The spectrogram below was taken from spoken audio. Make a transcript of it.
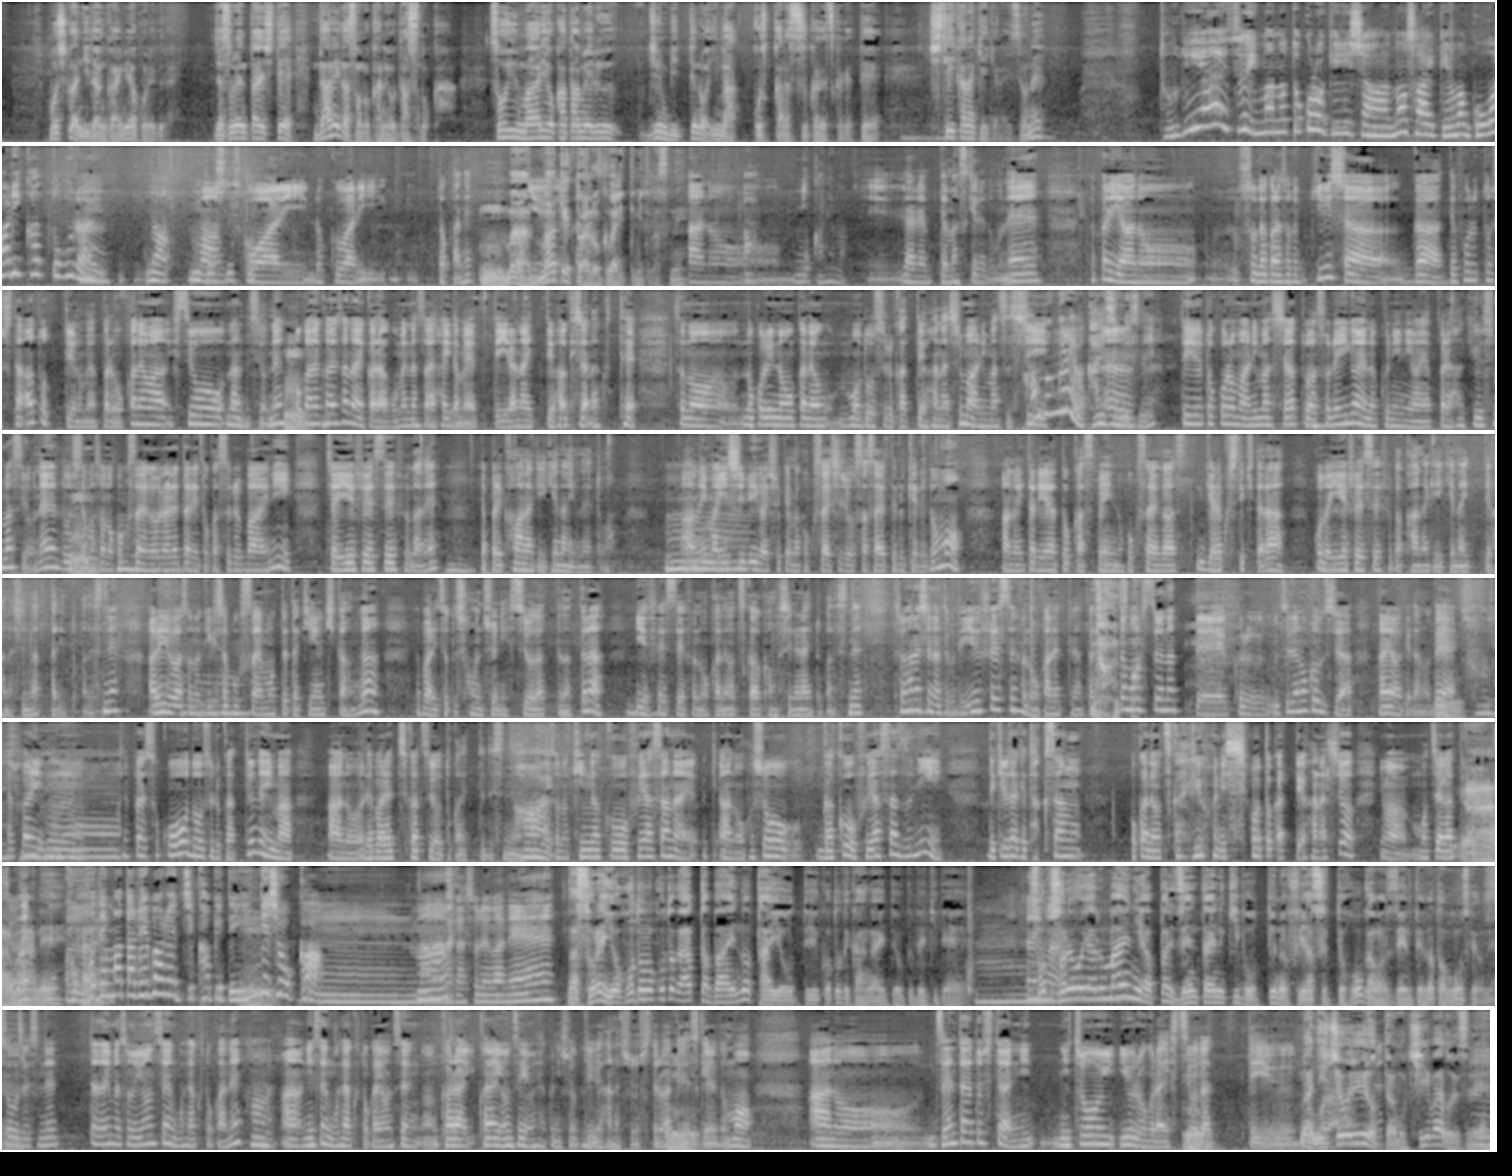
もしくは2段階目はこれぐらい。じゃあそれに対して誰がその金を出すのか。そういう周りを固める準備っていうのを今、ここから数ヶ月かけてしていかなきゃいけないですよね。とりあえず今のところギリシャの債券は5割カットぐらいな見通しですか、うんまあ、5割6割とかね、うん、まあマーケットは6割って見てますね。あのー、お金もられてますけれどもねやっぱりあのそうだからそのギリシャがデフォルトした後っていうのもやっぱりお金は必要なんですよね、うん、お金返さないからごめんなさいはいダメっていらないっていうわけじゃなくてその残りのお金をもどうするかっていう話もありますし半分ぐらいは返すんですね、うん。っていうところもありますし、あとはそれ以外の国にはやっぱり波及しますよね。どうしてもその国債が売られたりとかする場合に、じゃあ EFSF がね、やっぱり買わなきゃいけないよねと。あの今 ECB が一生懸命国際市場を支えてるけれどもあのイタリアとかスペインの国債が下落してきたら今度 EFSF が買わなきゃいけないっていう話になったりとかですね。あるいはそのギリシャ国債持ってた金融機関がやっぱりちょっと資本中に必要だってなったら EFSF のお金を使うかもしれないとかですね。そういう話になってくると EFSF のお金ってやっぱりとっても必要になってくるうちでのことじゃないわけなのでやっぱり、うん、やっぱりそこをどうするかっていうので今あのレバレッジ活用とか言ってですね、はい、その金額を増やさないあの保証額を増やさずにできるだけたくさんお金を使えるようにしようとかっていう話を今持ち上がってるわけですよね。ねここでまたレバレッジかけていいんでしょうか。うん、まあだからそれはね。まあそれよほどのことがあった場合の対応っていうことで考えておくべきで、そそれをやる前にやっぱり全体の規模っていうのは増やすって方がまず前提だと思うんですけどね。そうですね。ただ今その4500とかね、はい、あ2500とか4000からから4400にしようっていう話をしてるわけですけれども、うん、あの全体としては 2, 2兆ユーロぐらい必要だっていう、うん、まあ2兆ユーロってのはもうキーワードですね、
